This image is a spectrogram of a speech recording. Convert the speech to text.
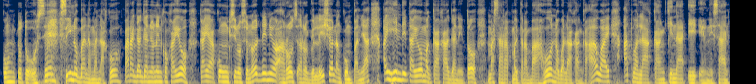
Kung tutuusin, sino ba naman ako para gaganunin ko kayo? Kaya kung sinusunod ninyo ang rules and regulation ng kumpanya, ay hindi tayo magkakaganito. Masarap magtrabaho na wala kang kaaway at wala kang kinaiinisan.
